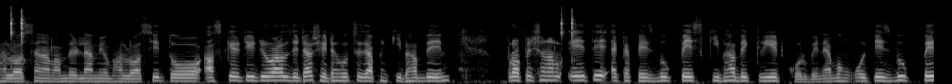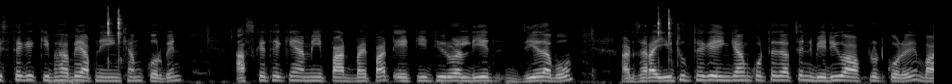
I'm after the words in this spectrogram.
ভালো আছেন, আলহামদুলিল্লাহ আমিও ভালো আছি। তো আজকের টিউটোরিয়াল যেটা, সেটা হচ্ছে যে আপনি কীভাবে প্রফেশনাল এতে একটা ফেসবুক পেজ কীভাবে ক্রিয়েট করবেন এবং ওই ফেসবুক পেজ থেকে কীভাবে আপনি ইনকাম করবেন। আজকে থেকে আমি পার্ট বাই পার্ট এই টিউটোরিয়াল দিয়ে দিয়ে যাব। আর যারা ইউটিউব থেকে ইনকাম করতে যাচ্ছেন ভিডিও আপলোড করে বা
